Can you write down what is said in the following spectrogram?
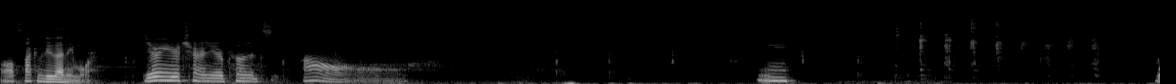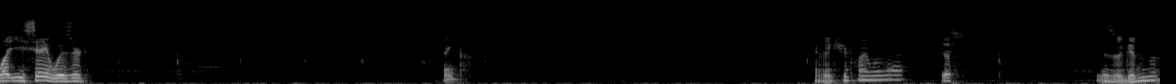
Well, it's not gonna do that anymore. During your turn, your opponent's. Oh. Hmm. What you say, wizard? I think. I think you're fine with that. This? Is it good enough?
